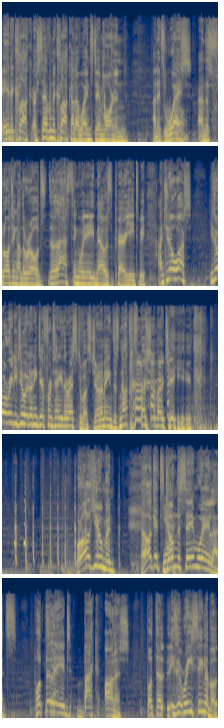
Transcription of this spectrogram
eight o'clock or seven o'clock on a Wednesday morning. And it's wet and there's flooding on the roads. The last thing we need now is the pair of ye to be. And you know what? You don't really do it any different to any of the rest of us. Do you know what I mean? There's nothing special about you. We're all human. It all gets Yeah. done the same way, lads. Put the Yeah. lid back on it. Put the. Is it resealable?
